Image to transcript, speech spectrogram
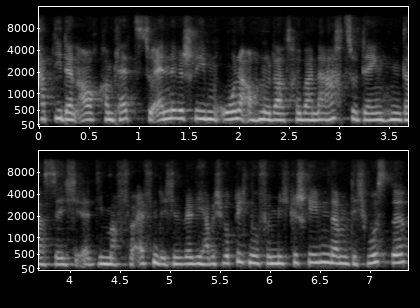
habe die dann auch komplett zu Ende geschrieben, ohne auch nur darüber nachzudenken, dass ich äh, die mal veröffentlichen will. Die habe ich wirklich nur für mich geschrieben, damit ich wusste,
